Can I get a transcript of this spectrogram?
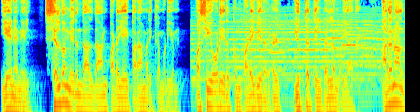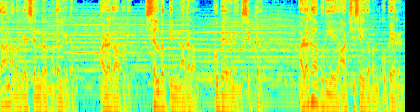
ஏனெனில் செல்வம் இருந்தால்தான் படையை பராமரிக்க முடியும். பசியோடு இருக்கும் படை வீரர்கள் யுத்தத்தில் வெல்ல முடியாது. அதனால் தான் அவர்கள் சென்ற முதல் இடம். அழகாபுரி செல்வத்தின் நகரம் குபேரனின் சிக்கல். அழகாபுரியை ஆட்சி செய்தவன் குபேரன்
